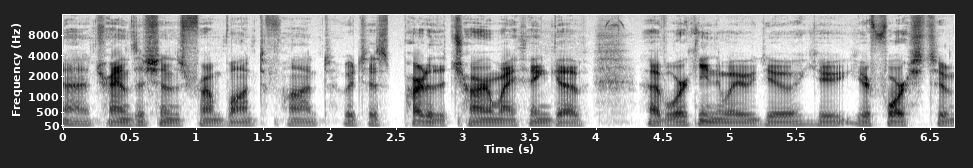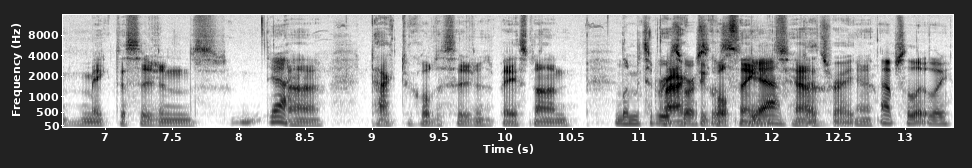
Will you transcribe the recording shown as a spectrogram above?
uh, transitions from font to font, which is part of the charm, I think, of of working the way we do. You, you're forced to make decisions, Yeah. uh, tactical decisions based on Limited practical resources. things. Yeah, That's right. Yeah. absolutely,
